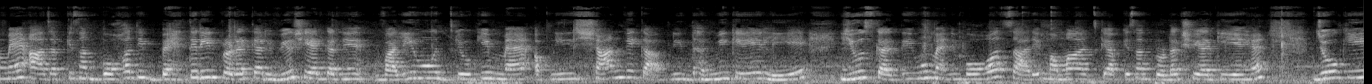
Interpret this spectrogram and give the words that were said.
मैं आज आपके साथ बहुत ही बेहतरीन प्रोडक्ट का रिव्यू शेयर करने वाली हूँ क्योंकि मैं अपनी शानवी का, अपनी धनवी के लिए यूज़ करती हूँ। मैंने बहुत सारे ममा अर्थ के आपके साथ प्रोडक्ट शेयर किए हैं, जो कि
